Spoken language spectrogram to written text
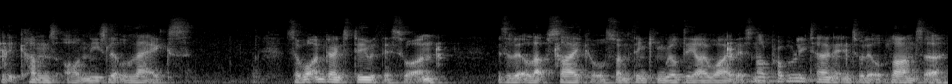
that it comes on these little legs. So what I'm going to do with this one is a little upcycle. So I'm thinking we'll DIY this and I'll probably turn it into a little planter.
